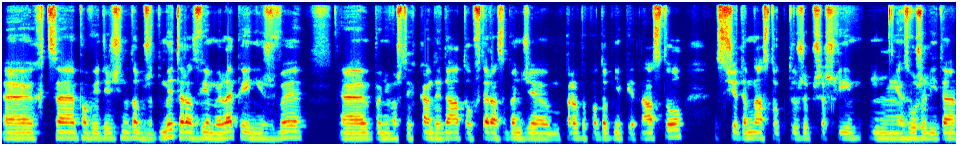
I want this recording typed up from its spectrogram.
e, chce powiedzieć, no dobrze, my teraz wiemy lepiej niż wy, ponieważ tych kandydatów teraz będzie prawdopodobnie 15 z 17, którzy przeszli, mm, złożyli tę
